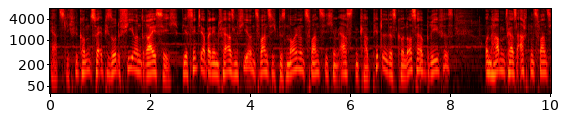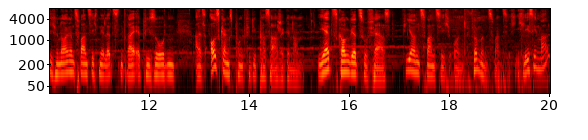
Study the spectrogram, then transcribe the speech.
Herzlich willkommen zur Episode 34. Wir sind ja bei den Versen 24 bis 29 im ersten Kapitel des Kolosserbriefes und haben Vers 28 und 29 in den letzten drei Episoden als Ausgangspunkt für die Passage genommen. Jetzt kommen wir zu Vers 24 und 25. Ich lese ihn mal.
